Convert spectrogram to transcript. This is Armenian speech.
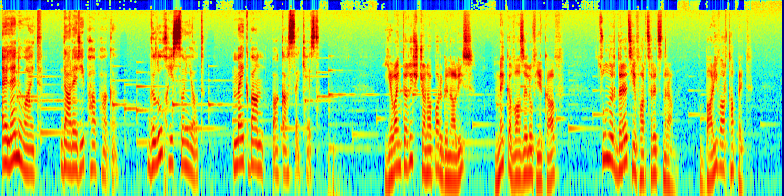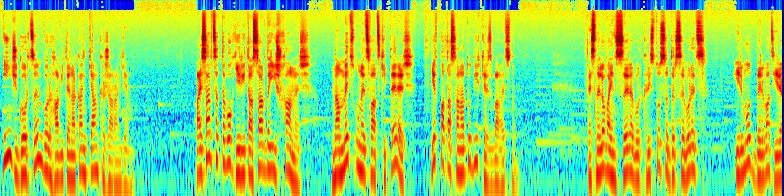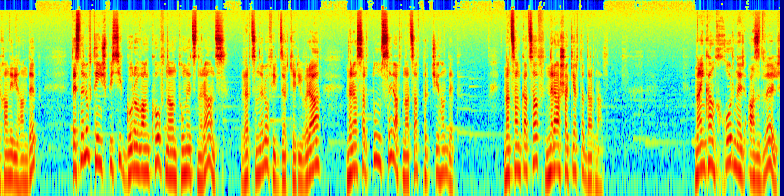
Էլեն Ուայթ Դարերի փափագը Գլուխ 57 Մեկ բան պակաս է քեզ Եվ այնտեղից ճանապարհ գնալիս մեկը վազելով եկավ, ծունր դրեց եւ հարցրեց նրան. Բարի վարդապետ, ինչ գործեմ, որ հավիտենական կյանքը ժառանգեմ։ Այս հարցը տվող երիտասարդը իշխան էր։ Նա մեծ ունեցվածքի տեր էր եւ պատասխանատու դիրք էր զբաղեցնում։ Տեսնելով այն սերը, որ Քրիստոսը դրսևորեց իր մոտ բերված երեխաների հանդեպ, տեսնելով թե ինչպիսի գորովանքով նա ընդունեց նրանց, վերցնելով իր ձեռքերի վրա, նրա սրտում սեր արտնացավ փրկչի հանդեպ։ Նա ցանկացավ նրա աշակերտը դառնալ։ Նա այնքան խորն էր ազդվել,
